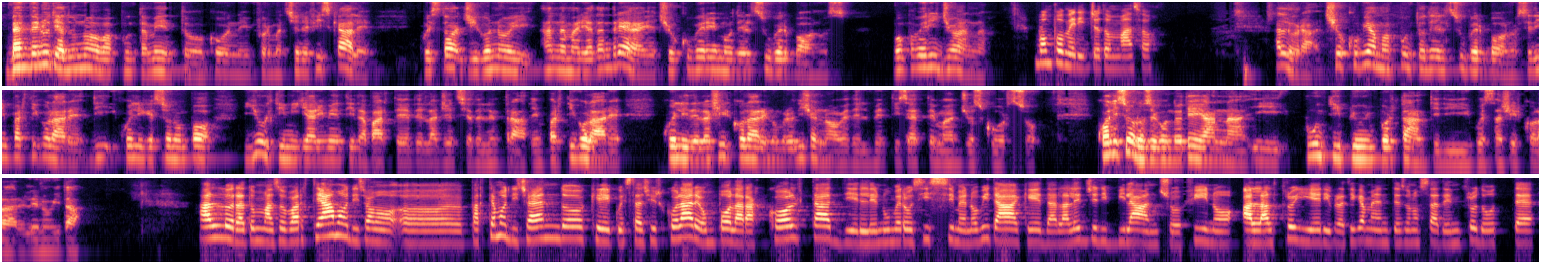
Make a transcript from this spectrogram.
Benvenuti ad un nuovo appuntamento con Informazione Fiscale. Quest'oggi con noi Anna Maria D'Andrea e ci occuperemo del super bonus. Buon pomeriggio Anna. Buon pomeriggio Tommaso. Allora, ci occupiamo appunto del super bonus ed in particolare di quelli che sono un po' gli ultimi chiarimenti da parte dell'Agenzia delle Entrate, in particolare quelli della circolare numero 19 del 27 maggio scorso. Quali sono secondo te, Anna, i punti più importanti di questa circolare, le novità? Allora Tommaso, partiamo diciamo, uhm, partiamo dicendo che questa circolare è un po' la raccolta delle numerosissime novità che dalla legge di bilancio fino all'altro ieri praticamente sono state introdotte,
